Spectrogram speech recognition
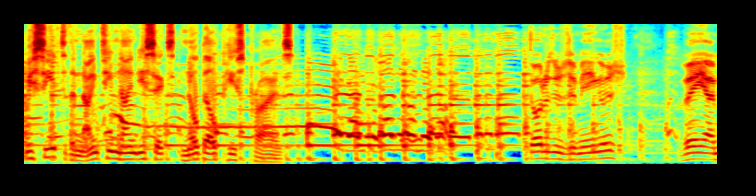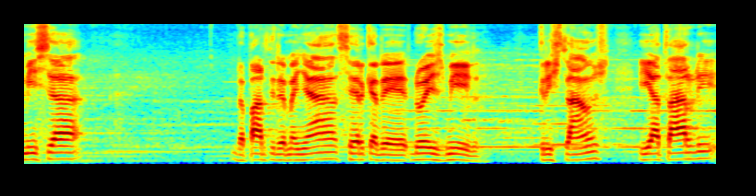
received the 1996 Nobel Peace Prize. Todos os domingos vem a missa da parte da manhã, cerca de 2 mil cristãos, e à tarde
